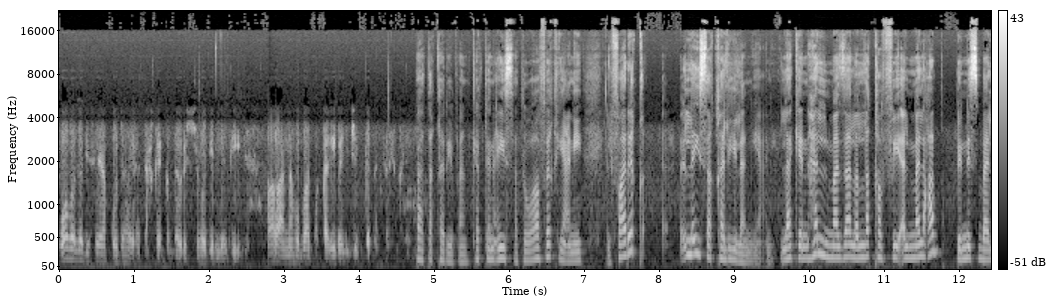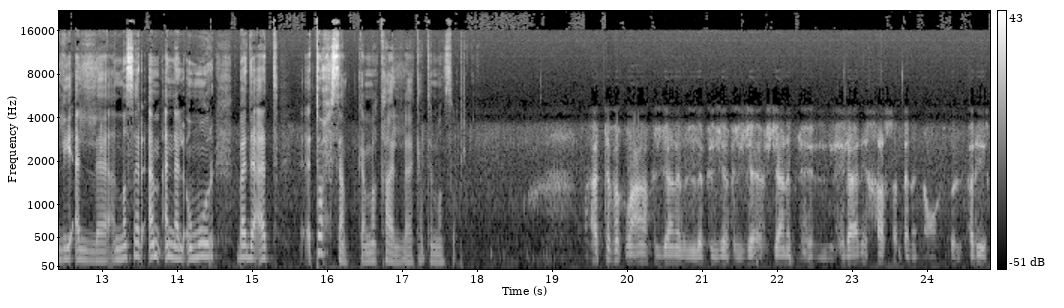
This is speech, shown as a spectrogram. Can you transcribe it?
وهو الذي سيقودها إلى تحقيق الدوري السعودي الذي أرى أنه بات قريبا جدا بات قريبا. كابتن عيسى توافق. يعني الفارق ليس قليلا يعني. لكن هل ما زال اللقب في الملعب بالنسبة للنصر أم أن الأمور بدأت تحسم كما قال كابتن منصور؟ أتفق معاه في الجانب في الجانب الهلالي خاصة أنه الفريق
